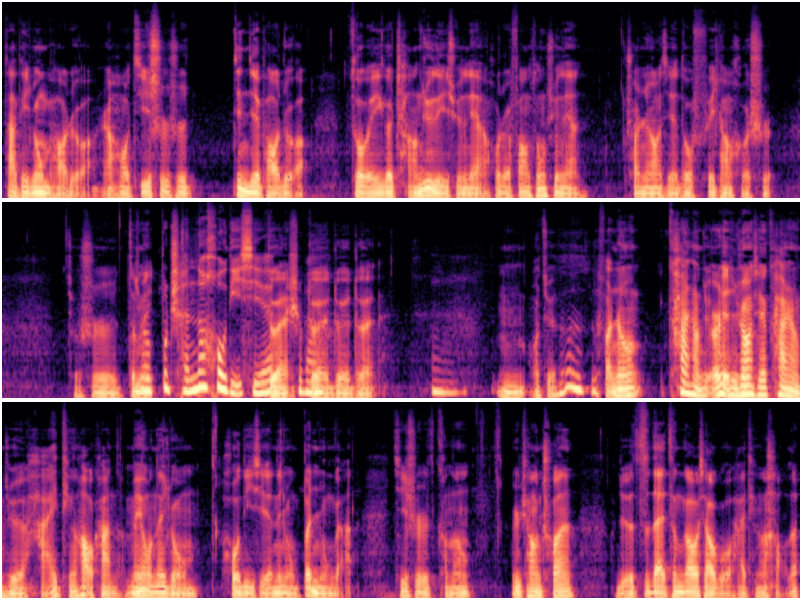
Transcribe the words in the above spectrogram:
大体重跑者，然后即使是进阶跑者，作为一个长距离训练或者放松训练，穿这双鞋都非常合适，就是这么就不沉的厚底鞋，对是吧？对对对，嗯，嗯，我觉得反正看上去，而且这双鞋看上去还挺好看的，没有那种厚底鞋那种笨重感。即使可能日常穿，我觉得自带增高效果还挺好的。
